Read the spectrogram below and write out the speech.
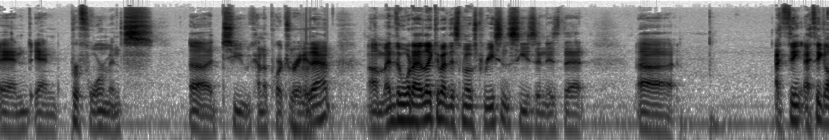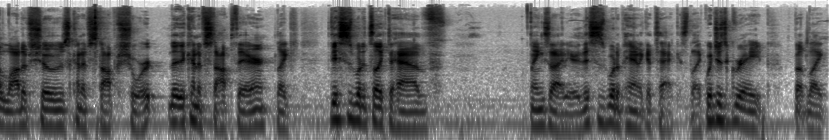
and and performance uh, to kind of portray that. Um, and then what I like about this most recent season is that uh, I think I think a lot of shows kind of stop short. They kind of stop there. Like this is what it's like to have anxiety, or this is what a panic attack is like, which is great. But like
